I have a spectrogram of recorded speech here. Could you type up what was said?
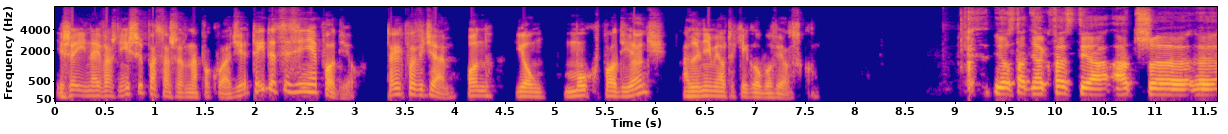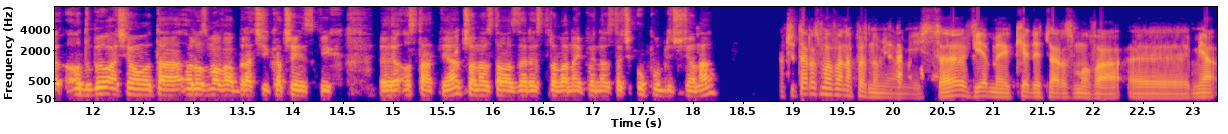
jeżeli najważniejszy pasażer na pokładzie tej decyzji nie podjął. Tak jak powiedziałem, on ją mógł podjąć, ale nie miał takiego obowiązku. I ostatnia kwestia, a czy y, odbyła się ta rozmowa braci Kaczyńskich y, ostatnia? Czy ona została zarejestrowana i powinna zostać upubliczniona? Znaczy ta rozmowa na pewno miała miejsce. Wiemy, kiedy ta rozmowa y, mia,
